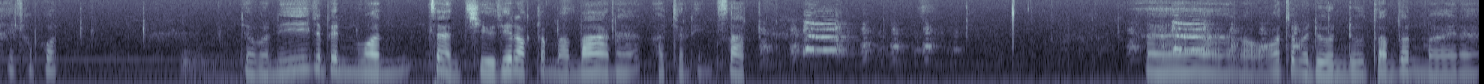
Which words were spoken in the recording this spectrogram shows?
ให้ข้าวโพดเดี๋ยววันนี้จะเป็นวันแสนชิลที่เรากลับมาบ้านนะเราจะเลี้ยงสัตว์อ่าเราก็จะมาดูดูตามต้นไม้นะ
